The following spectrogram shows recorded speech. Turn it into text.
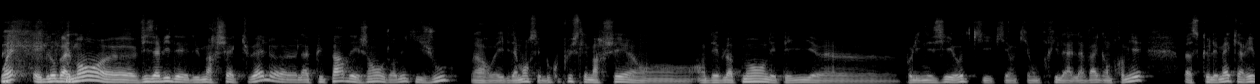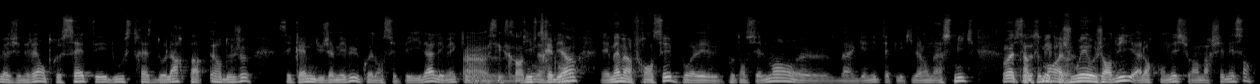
Oui, et globalement, euh, vis-à-vis du marché actuel, euh, la plupart des gens aujourd'hui qui jouent, alors évidemment, c'est beaucoup plus les marchés en, développement, les pays euh, Polynésie et autres qui, qui, ont pris la, vague en premier, parce que les mecs arrivent à générer entre 7 et 12, 13 dollars par heure de jeu. C'est quand même du jamais vu quoi, dans ces pays-là. Les mecs ah, vivent très bien. Et même un Français pourrait potentiellement bah, gagner peut-être l'équivalent d'un SMIC simplement à jouer aujourd'hui, alors qu'on est sur un marché naissant.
